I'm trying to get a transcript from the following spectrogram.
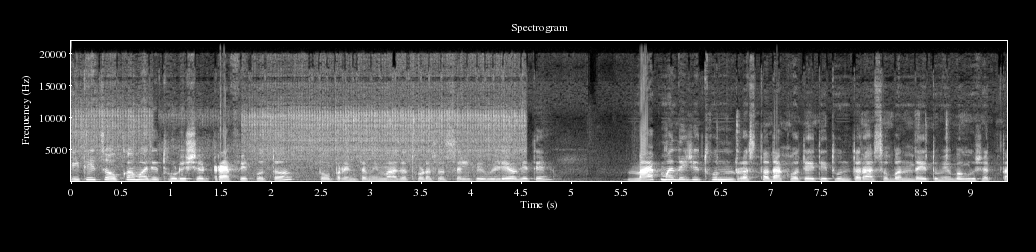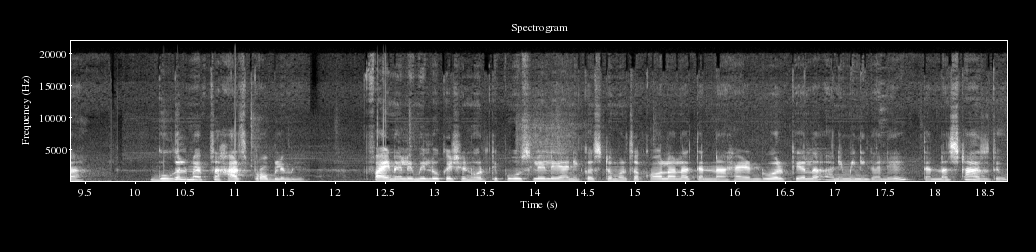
इथे चौकामध्ये थोडीशी ट्रॅफिक होतं तोपर्यंत मी माझा थोडासा सेल्फी व्हिडिओ घेते. मॅपमध्ये जिथून रस्ता दाखवते तिथून तर असं बंद आहे तुम्ही बघू शकता. गुगल मॅपचा हाच प्रॉब्लेम आहे. फायनली मी लोकेशनवरती पोहोचलेले आणि कस्टमरचा कॉल आला त्यांना हँडवर्क केलं आणि मी निघाले. त्यांना स्टार्स देऊ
